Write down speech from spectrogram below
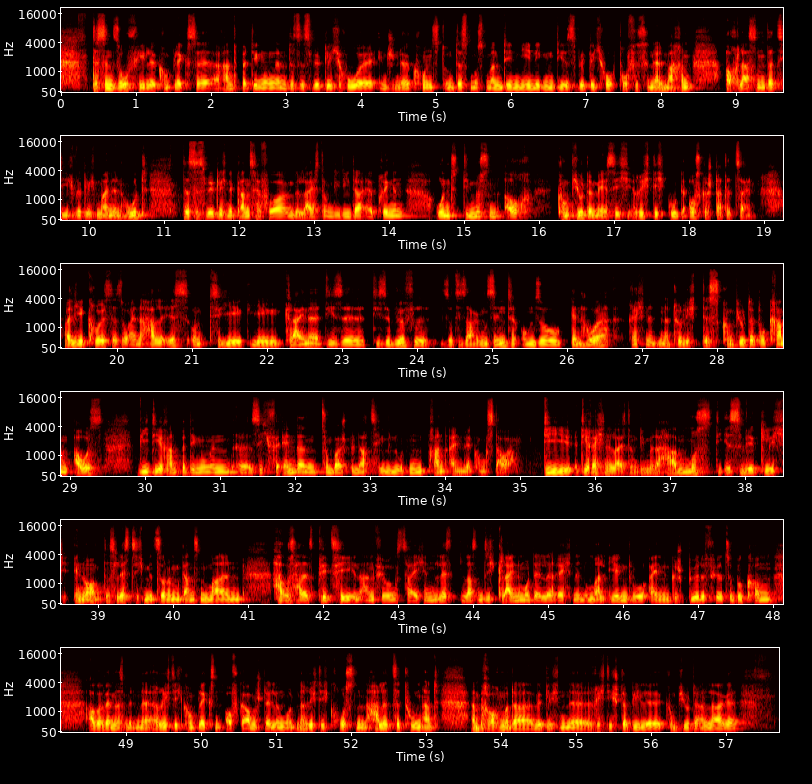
Das sind so viele komplexe Randbedingungen. Das ist wirklich hohe Ingenieurkunst und das muss man denjenigen, die es wirklich hochprofessionell machen, auch lassen. Da ziehe ich wirklich meinen Hut. Das ist wirklich eine ganz hervorragende Leistung, die die da erbringen und die müssen auch computermäßig richtig gut ausgestattet sein. Weil je größer so eine Halle ist und je, je kleiner diese, diese Würfel sozusagen sind, umso genauer rechnet natürlich das Computerprogramm aus, wie die Randbedingungen äh, sich verändern, zum Beispiel nach zehn Minuten Brandeinwirkungsdauer. Die, die Rechenleistung, die man da haben muss, die ist wirklich enorm. Das lässt sich mit so einem ganz normalen Haushalts-PC in Anführungszeichen, lässt, lassen sich kleine Modelle rechnen, um mal irgendwo ein Gespür dafür zu bekommen. Aber wenn man es mit einer richtig komplexen Aufgabenstellung und einer richtig großen Halle zu tun hat, dann braucht man da wirklich eine richtig stabile Computeranlage.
